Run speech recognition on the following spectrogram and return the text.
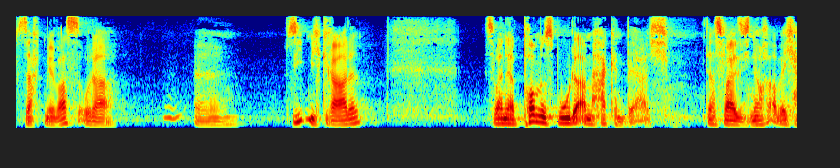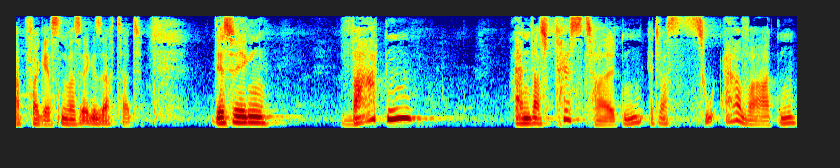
sagt mir was oder äh, sieht mich gerade. Es war in der Pommesbude am Hackenberg. Das weiß ich noch, aber ich habe vergessen, was er gesagt hat. Deswegen warten, an was festhalten, etwas zu erwarten.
